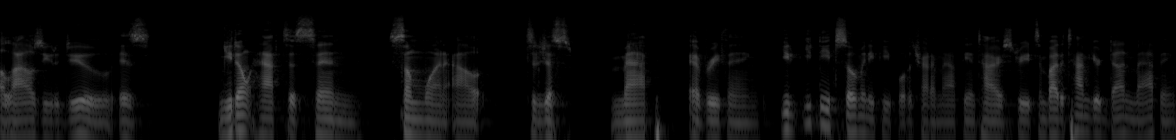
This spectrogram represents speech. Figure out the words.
allows you to do is you don't have to send someone out to just map everything. You, you need so many people to try to map the entire streets. And by the time you're done mapping,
